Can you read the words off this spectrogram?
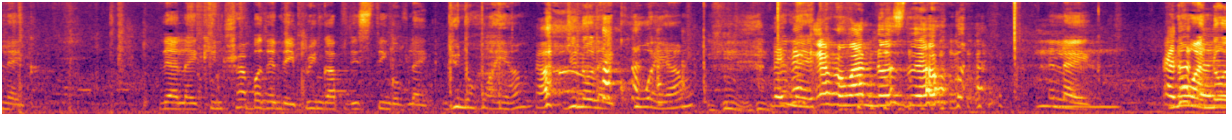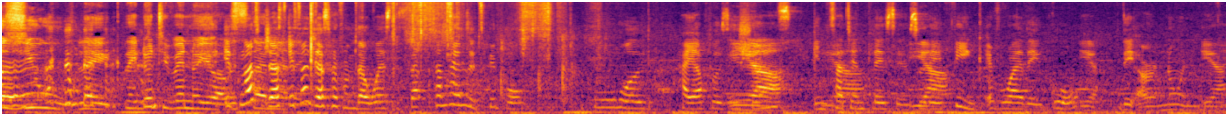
like they're like in trouble. Then they bring up this thing of like, do you know who I am? Do you know like who I am? They And think like- everyone knows them. And like I no one know. knows you. Like they don't even know you're. it's not just it's not just from the west. It's sometimes it's people who hold higher positions Yeah, in yeah, certain places, so yeah. they think everywhere they go, Yeah. they are known. Yeah.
